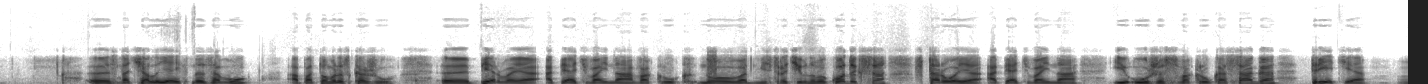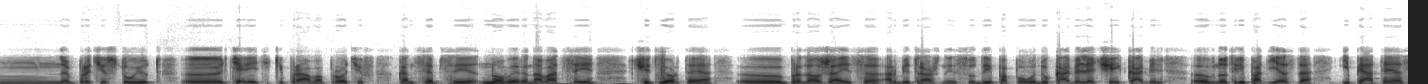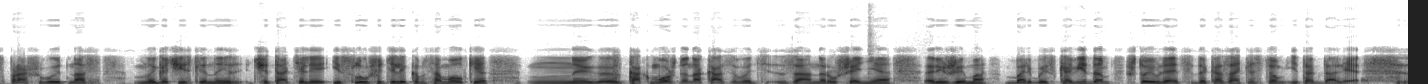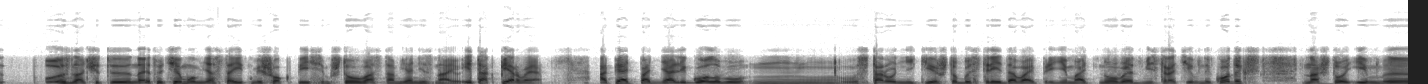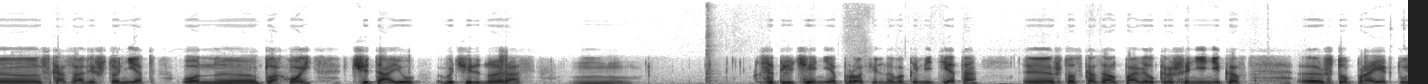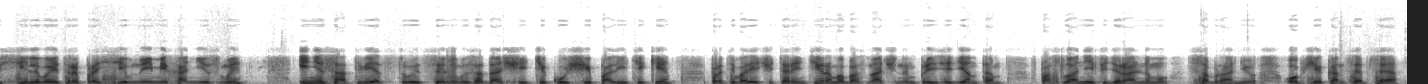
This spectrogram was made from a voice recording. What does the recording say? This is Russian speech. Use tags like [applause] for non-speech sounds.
Э, Сначала я их назову, а потом расскажу. Э, Первое, опять война вокруг нового административного кодекса. Второе, опять война и ужас вокруг ОСАГО. Третье, протестуют э, теоретики права против концепции новой реновации. Четвертое, э, продолжаются арбитражные суды по поводу кабеля, чей кабель э, внутри подъезда. И пятое, спрашивают нас многочисленные читатели и слушатели комсомолки, э, как можно наказывать за нарушение режима борьбы с ковидом, что является доказательством и так далее. Значит, э, на эту тему у меня стоит мешок писем. Что у вас там, я не знаю. Итак, первое. Опять подняли голову сторонники, что быстрее давай принимать новый административный кодекс, на что им э, сказали, что нет, он э, плохой. Читаю в очередной раз м, заключение профильного комитета, что сказал Павел Крашенинников, э, что проект усиливает репрессивные механизмы и не соответствует целям и задачам текущей политики, противоречит ориентирам, обозначенным президентом в послании Федеральному собранию. Общая концепция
